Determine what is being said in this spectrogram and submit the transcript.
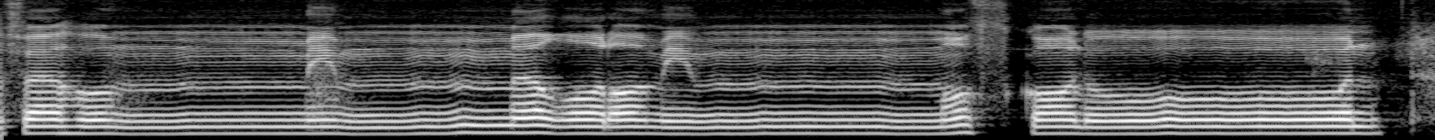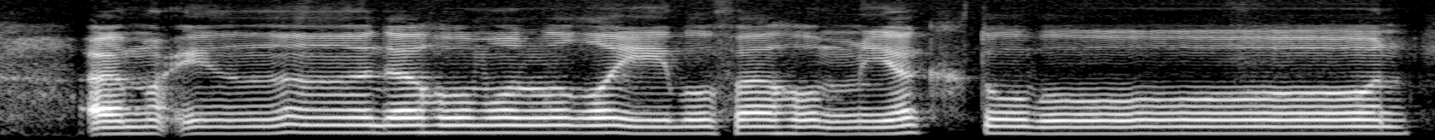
فهم من مغرم مثقلون. أم عندهم الغيب فهم يكتبون.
